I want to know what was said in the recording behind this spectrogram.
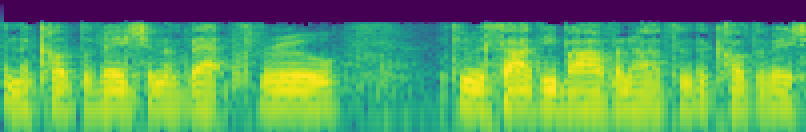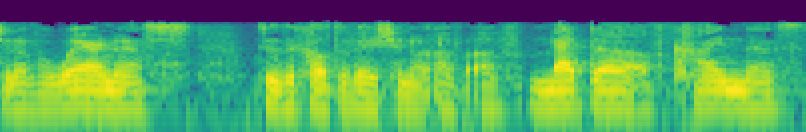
and the cultivation of that through through sati bhavana, through the cultivation of awareness, through the cultivation of, of metta, of kindness,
